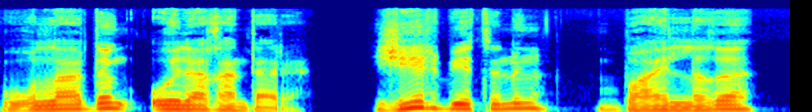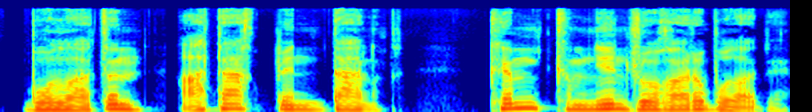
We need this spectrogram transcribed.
Олардың ойлағандары жер бетінің байлығы болатын атақ пен даңқ кім кімнен жоғары болады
